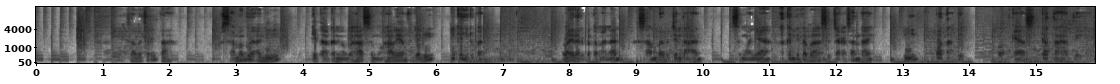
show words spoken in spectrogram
Hai, sahabat cerita. Bersama gue Adi, kita akan ngebahas semua hal yang terjadi di kehidupan. Mulai dari pertemanan sampai percintaan, semuanya akan kita bahas secara santai di Pot Hati, Podcast Kata Hati.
